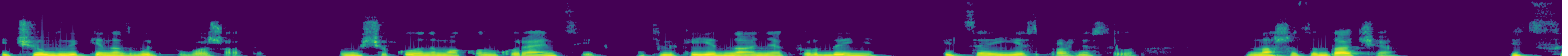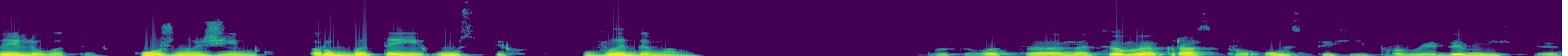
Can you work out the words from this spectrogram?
І чоловіки нас будуть поважати. Тому що коли нема конкуренції, а тільки єднання як родині, і це і є справжня сила. Наша задача підсилювати кожну жінку, робити її успіх видимим. От е, на цьому якраз про успіх і про видимість. е,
